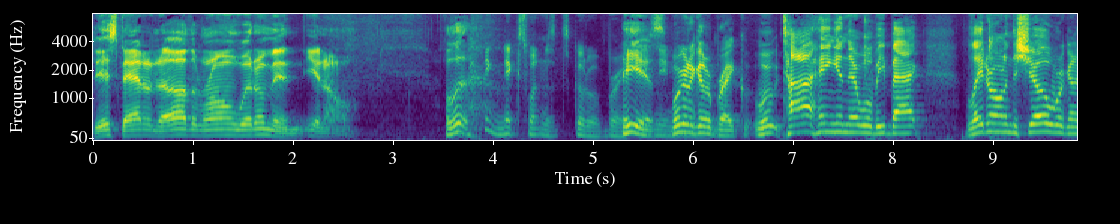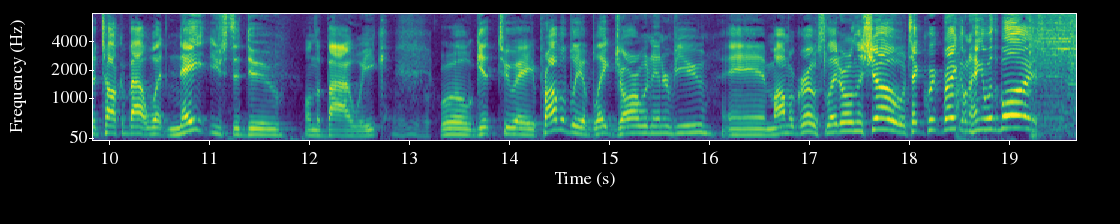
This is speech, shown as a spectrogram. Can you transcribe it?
this, that, or the other wrong with them, and you know, well, I think Nick's wanting to go to a break. He is. We're going to go to a break. We'll, Ty, hang in there. We'll be back. Later on in the show, we're going to talk about what Nate used to do on the bye week. We'll get to a probably a Blake Jarwin interview and Mama Gross later on in the show. We'll take a quick break on Hanging with the Boys.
